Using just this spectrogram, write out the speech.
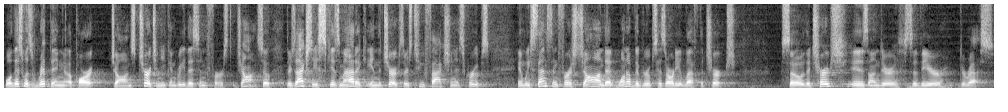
Well, this was ripping apart John's church, and you can read this in 1 John. So there's actually schismatic in the church. There's two factionist groups. And we sense in 1 John that one of the groups has already left the church. So the church is under severe duress.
